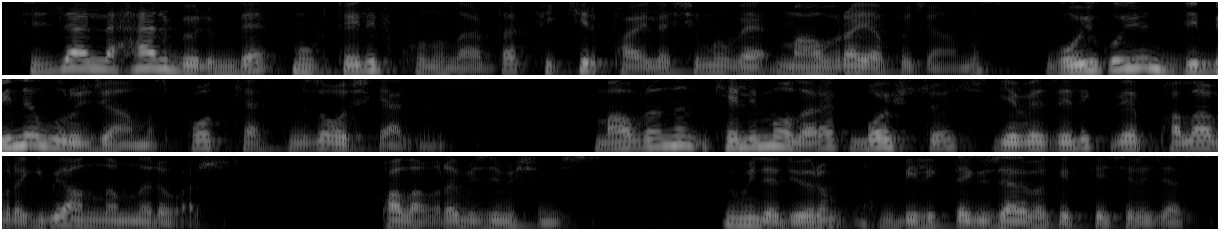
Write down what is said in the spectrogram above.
Sizlerle her bölümde muhtelif konularda fikir paylaşımı ve mavra yapacağımız, goy goyun dibine vuracağımız podcastimize hoş geldiniz. Mavranın kelime olarak boş söz, gevezelik ve palavra gibi anlamları var. Palavra bizim işimiz. Ümit ediyorum birlikte güzel vakit geçireceğiz.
